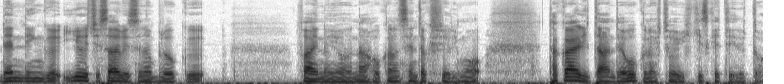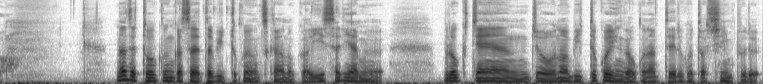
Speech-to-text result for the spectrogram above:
レンディング、融資サービスの BlockFi のような他の選択肢よりも高いリターンで多くの人を引きつけていると。なぜトークン化されたビットコインを使うのか、イーサリアム、ブロックチェーン上のビットコインが行っていることはシンプル。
